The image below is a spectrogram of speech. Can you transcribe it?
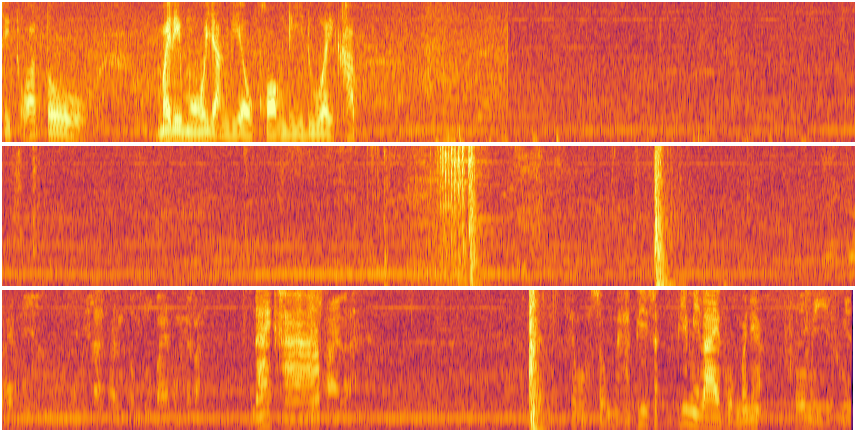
สิทธิ์ออโต้ไม่ได้โม้อย่างเดียวของดีด้วยครับเดี๋ยวให้พี่ให้พี่ราชันส่งรูปมาให้ผมได้ปะได้ครับถ่ายละเดี๋ยวผมส่งนะพี่สักพี่มีไลน์ผมปะเนี่ย ไม่มีมี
